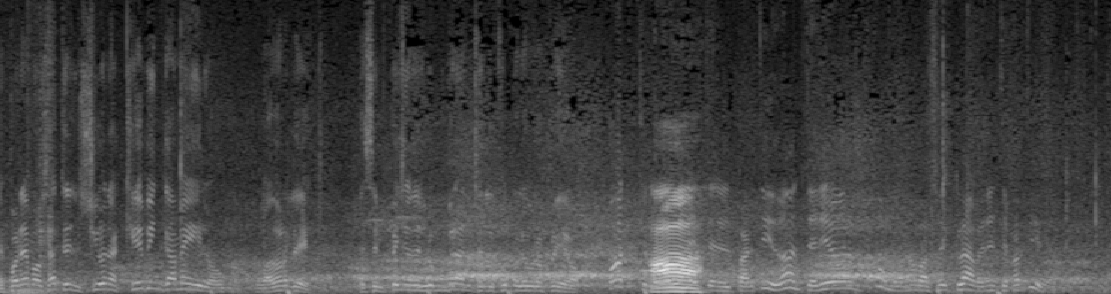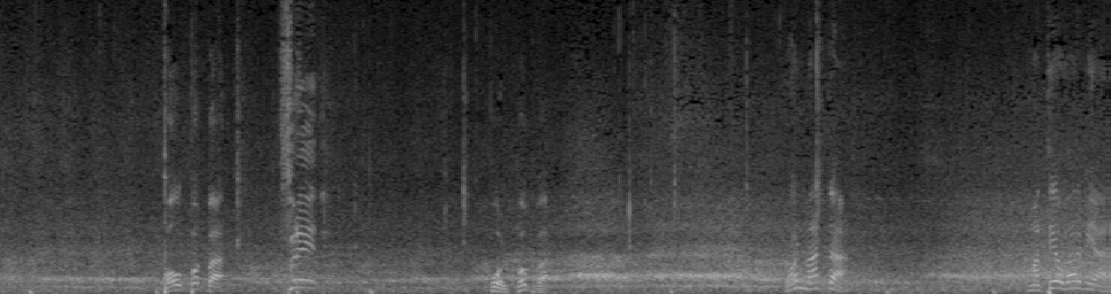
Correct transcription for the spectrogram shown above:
Le ponemos atención a Kevin Gameiro, un jugador de desempeño deslumbrante en el fútbol europeo. Otro Ah. en el partido anterior, ¿cómo no va a ser clave en este partido? Paul Pogba. Fred. Paul Pogba. Juan Mata. Mateo Darmian.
